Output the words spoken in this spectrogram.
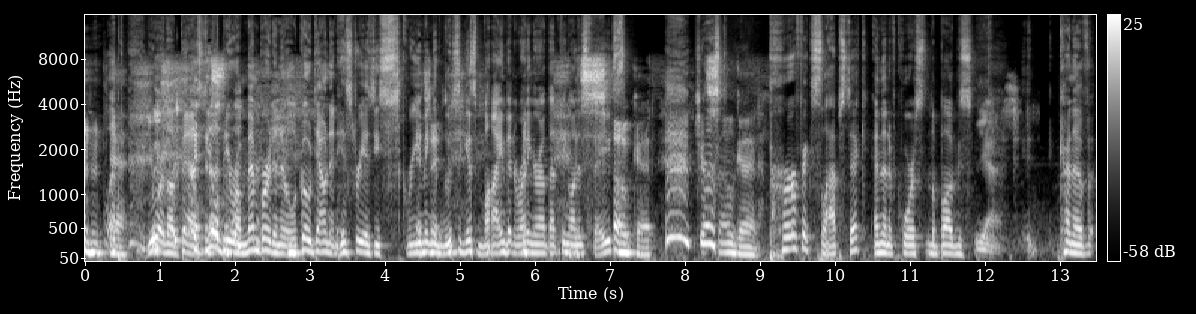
Like, Yeah. You are the best. You'll be remembered, and it will go down in history as he's screaming and losing his mind and running around that thing on his face. so good, Just so good. perfect slapstick. And then, of course, the bugs Yes. kind of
